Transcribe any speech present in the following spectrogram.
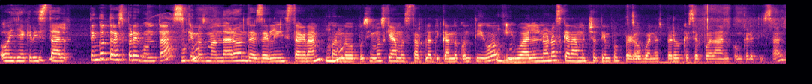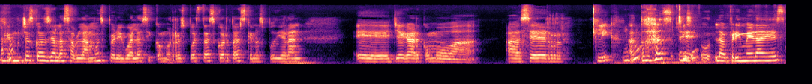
Oye, Cristal, tengo tres preguntas que nos mandaron desde el Instagram cuando pusimos que íbamos a estar platicando contigo. igual no nos queda mucho tiempo, pero bueno, espero que se puedan concretizar. Que muchas cosas ya las hablamos, pero igual así como respuestas cortas que nos pudieran eh, llegar como a, a hacer clic a todas. Eh, la primera es,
